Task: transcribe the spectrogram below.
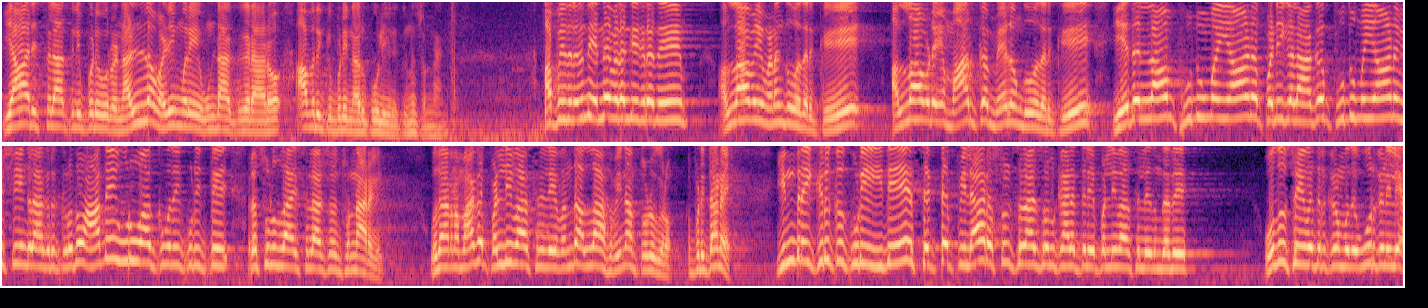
யார் இஸ்லாத்தில் இப்படி ஒரு நல்ல வழிமுறையை உண்டாக்குகிறாரோ அவருக்கு இப்படி நற்கூலி இருக்குன்னு சொன்னாங்க. அப்ப இதுல இருந்து என்ன விளங்குகிறது? அல்லாவை வணங்குவதற்கு அல்லாவுடைய மார்க்கம் மேலோங்குவதற்கு எதெல்லாம் புதுமையான பணிகளாக புதுமையான விஷயங்களாக இருக்கிறதோ அதை உருவாக்குவதை குறித்து ரசூலுல்லாஹி ஸல்லல்லாஹு சொன்னார்கள். உதாரணமாக பள்ளிவாசலிலே வந்து அல்லாஹ்வை நாம் தொழுகிறோம். அப்படித்தானே? இன்றைக்கு இருக்கக்கூடிய இதே செட்டப்பிலா ரசூல் சலாசோல் காலத்திலே பள்ளிவாசல் இருந்தது. உது செய்வதற்கு நமது ஊர்களிலே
